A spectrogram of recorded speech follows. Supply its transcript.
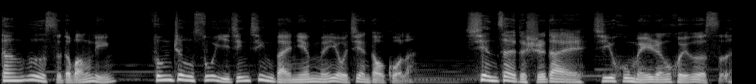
但饿死的亡灵，风正苏已经近百年没有见到过了。现在的时代，几乎没人会饿死。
